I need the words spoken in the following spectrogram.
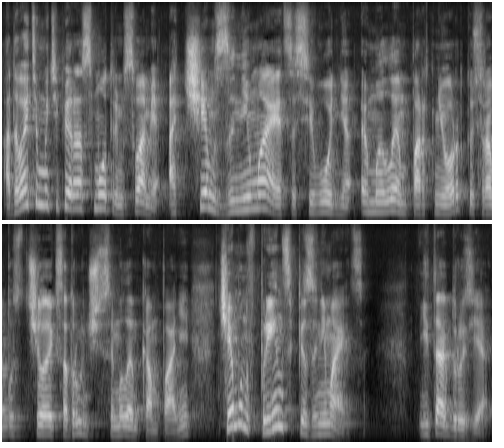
А давайте мы теперь рассмотрим с вами, а чем занимается сегодня MLM-партнер, то есть человек, сотрудничающий с MLM-компанией, чем он в принципе занимается. Итак, друзья,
